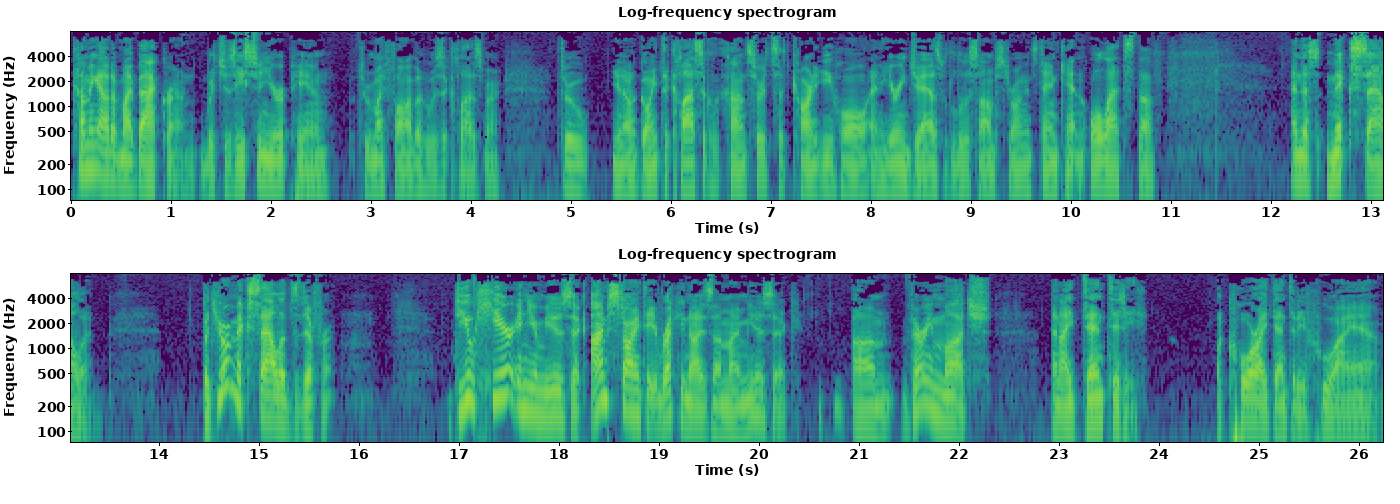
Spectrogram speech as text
coming out of my background, which is Eastern European, through my father, who was a klezmer, through you know, going to classical concerts at Carnegie Hall and hearing jazz with Louis Armstrong and Stan Kenton, all that stuff and this mixed salad. But your mixed salad's different. Do you hear in your music? I'm starting to recognize on my music um, very much an identity, a core identity of who I am.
